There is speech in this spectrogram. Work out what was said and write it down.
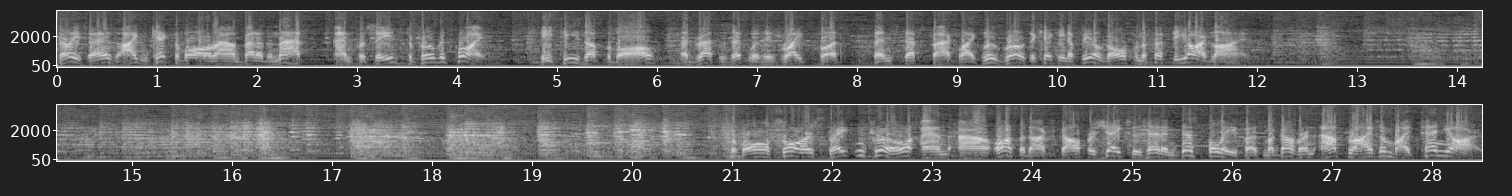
Billy says, I can kick the ball around better than that, and proceeds to prove his point. He tees up the ball, addresses it with his right foot, then steps back like Lou Groza kicking a field goal from the 50-yard line. Ball soars straight and true, and our orthodox golfer shakes his head in disbelief as McGovern outdrives him by 10 yards.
